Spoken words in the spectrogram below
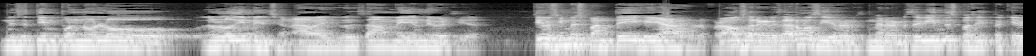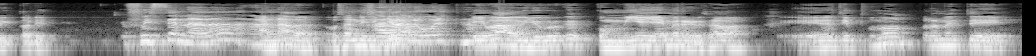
en ese tiempo no lo, no lo dimensionaba. Yo creo que estaba en media universidad. Digo, sí me espanté y dije, ya, pero vamos a regresarnos y me regresé bien despacito aquí a Victoria. ¿Fuiste a nada? A nada, o sea, ni a siquiera dar la vuelta. iba, yo creo que comía ya y me regresaba. Era tipo, no, realmente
